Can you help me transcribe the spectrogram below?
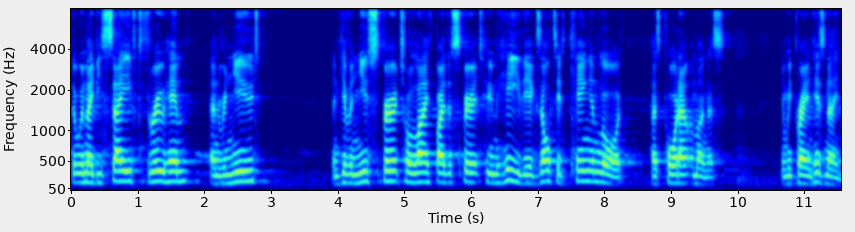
that we may be saved through him and renewed and given new spiritual life by the Spirit, whom He, the exalted King and Lord, has poured out among us. And we pray in His name.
